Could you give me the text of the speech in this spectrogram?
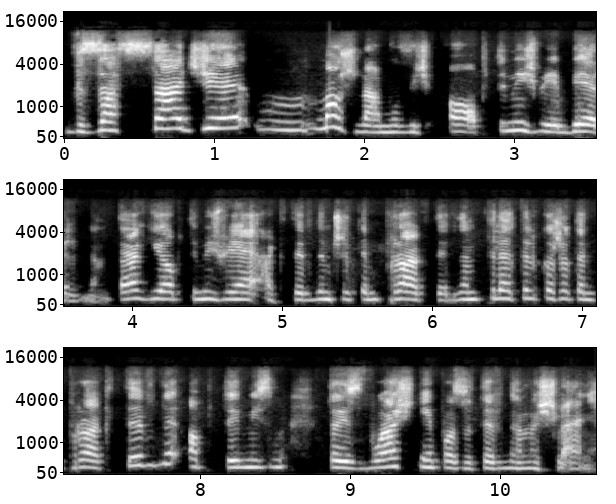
w zasadzie można mówić o optymizmie biernym, tak, i optymizmie aktywnym, czy tym proaktywnym, tyle tylko, że ten proaktywny optymizm to jest właśnie pozytywne myślenie.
